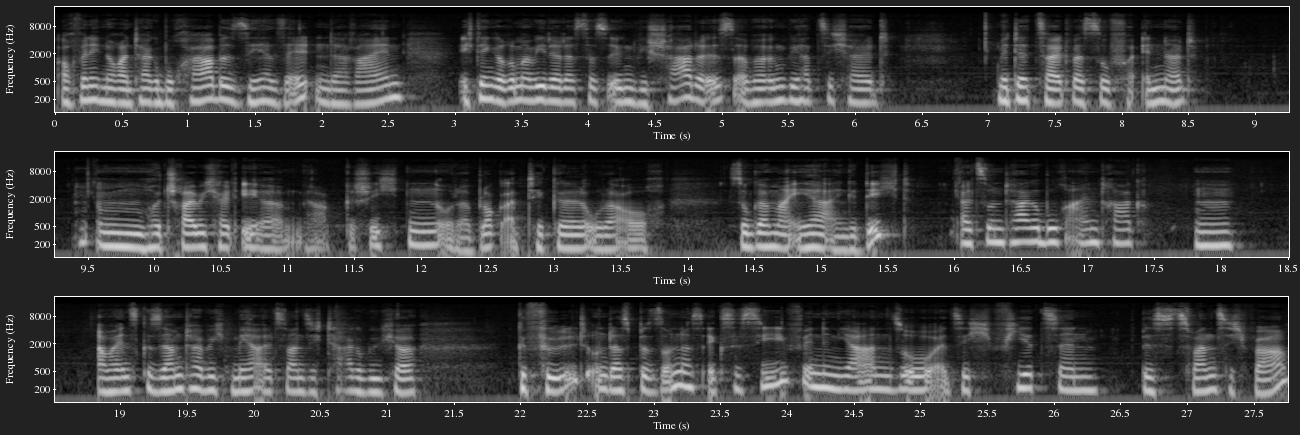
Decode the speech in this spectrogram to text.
auch wenn ich noch ein Tagebuch habe, sehr selten da rein. Ich denke auch immer wieder, dass das irgendwie schade ist, aber irgendwie hat sich halt mit der Zeit was so verändert. Ähm, heute schreibe ich halt eher ja, Geschichten oder Blogartikel oder auch sogar mal eher ein Gedicht als so ein Tagebucheintrag. Mm. Aber insgesamt habe ich mehr als 20 Tagebücher gefüllt und das besonders exzessiv in den Jahren so, als ich 14 bis 20 war,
